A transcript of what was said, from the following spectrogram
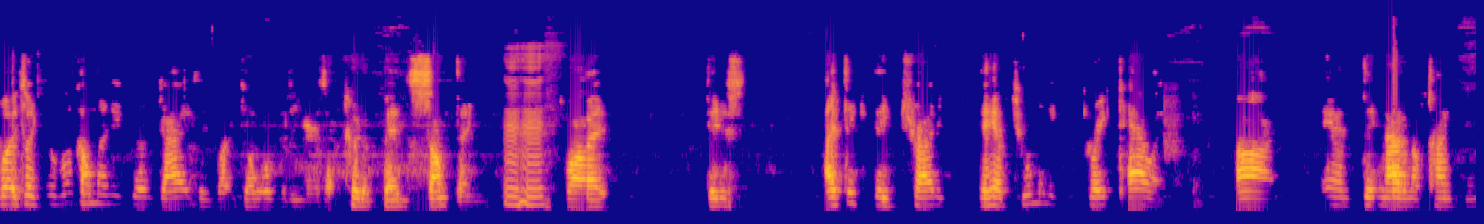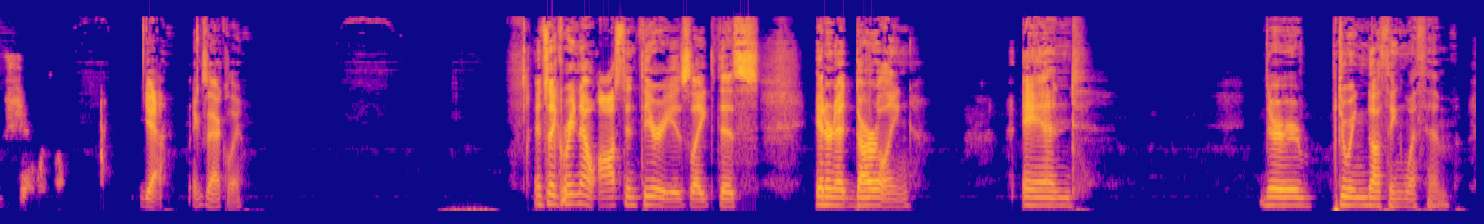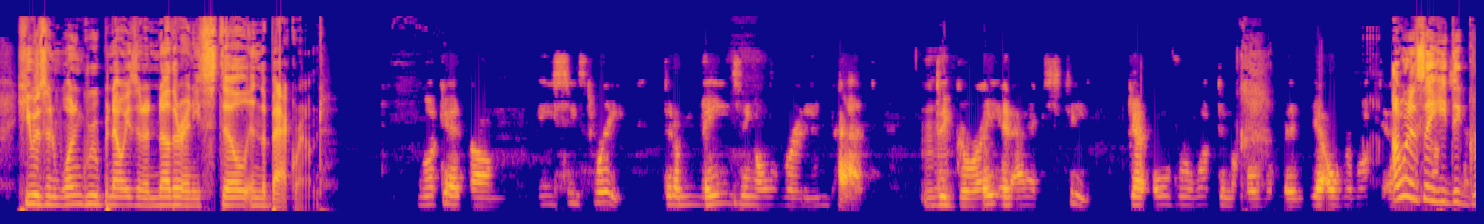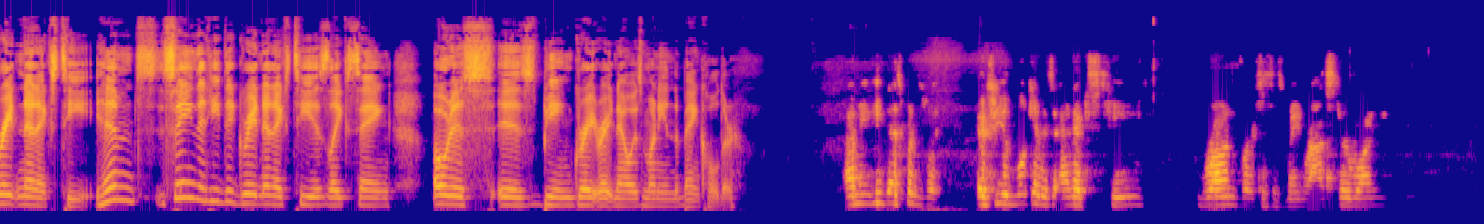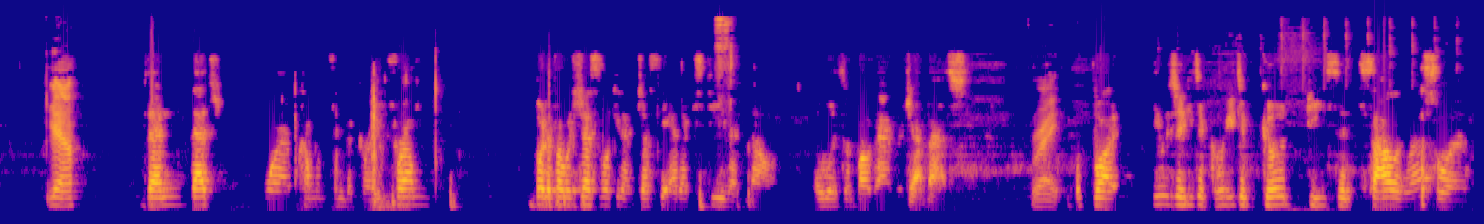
but it's like look how many good guys they've let go over the years that could have been something, Mhm. but they just. I think they try to. They have too many great talent, uh, and they, not enough time to do shit with them. Yeah, exactly. It's like right now, Austin Theory is like this internet darling, and they're doing nothing with him. he was in one group and now he's in another and he's still in the background. Look at um, EC3. Did amazing over at Impact. Mhm. Did great in NXT. Get overlooked and over and, yeah overlooked. I wouldn't say he did great in NXT. Him saying that he did great in NXT is like saying Otis is being great right now as Money in the Bank holder. I mean, he does put way. If you look at his NXT run versus his main roster run, Yeah. then that's where I'm coming from the great from. But if I was just looking at just the NXT, then no, it was above average at best. Right. But he was a, he's a great, he's a good, decent, solid wrestler,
